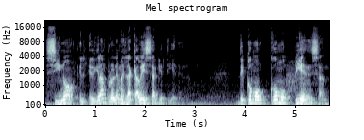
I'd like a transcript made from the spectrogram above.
sino el, el gran problema es la cabeza que tienen, de cómo, cómo piensan.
